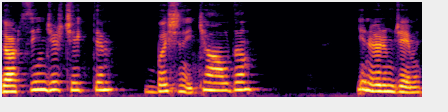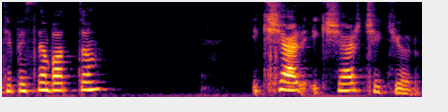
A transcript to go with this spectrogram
4 zincir çektim. Başına 2 aldım. Yine örümceğimin tepesine battım. İkişer ikişer çekiyorum.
